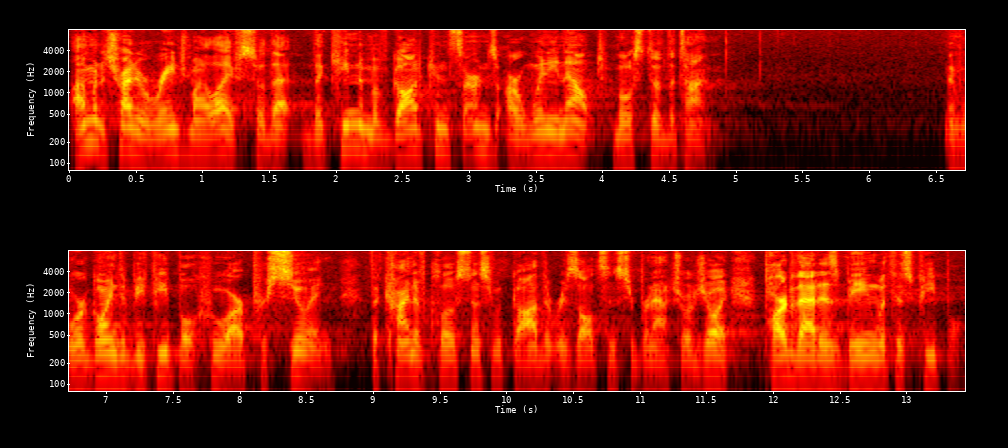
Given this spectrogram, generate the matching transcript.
I'm going to try to arrange my life so that the kingdom of God concerns are winning out most of the time. And we're going to be people who are pursuing the kind of closeness with God that results in supernatural joy. Part of that is being with his people,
